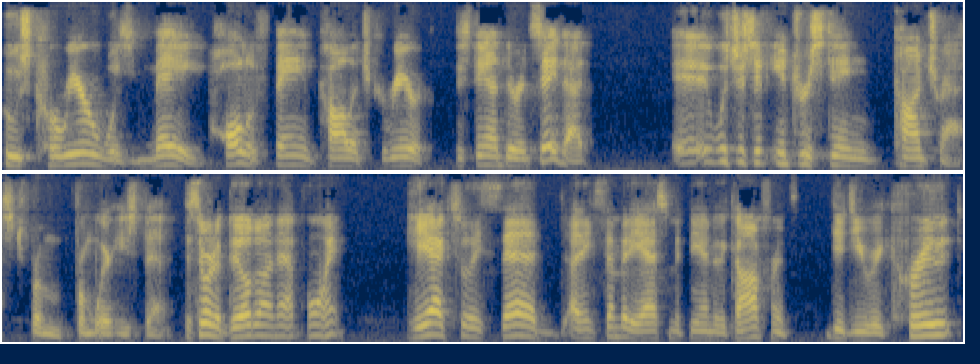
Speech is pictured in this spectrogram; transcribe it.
whose career was made, Hall of Fame college career, to stand there and say that, it was just an interesting contrast from from where he's been. To sort of build on that point, he actually said, I think somebody asked him at the end of the conference, did you recruit?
